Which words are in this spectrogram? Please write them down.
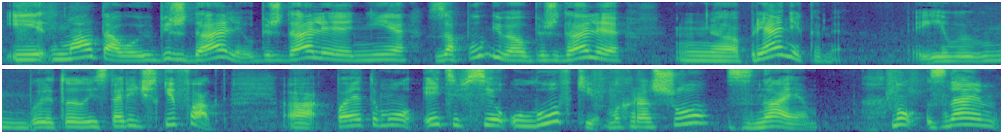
И мало того, убеждали, убеждали не запугивая, а убеждали пряниками – и это исторический факт. А, поэтому эти все уловки мы хорошо знаем. Ну, знаем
